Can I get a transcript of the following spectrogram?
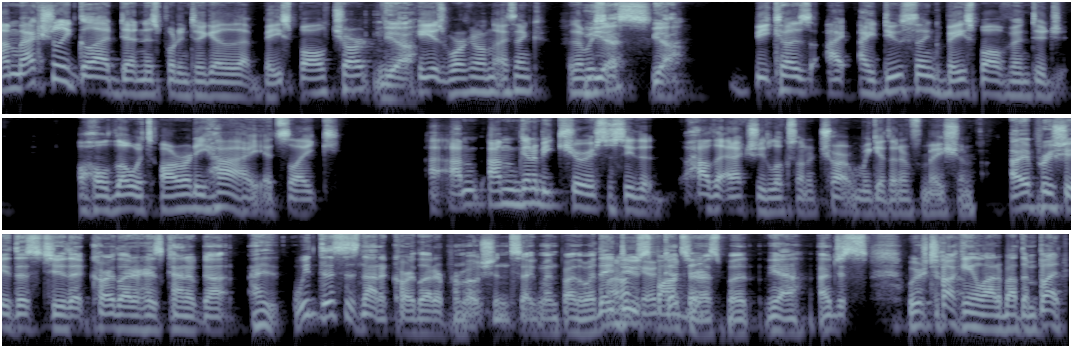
I'm actually glad Denton is putting together that baseball chart. Yeah. He is working on that, I think. Is that what he said? Yes. Yeah. Because I, I do think baseball vintage, although it's already high, it's like I'm I'm gonna be curious to see that how that actually looks on a chart when we get that information. I appreciate this too. That Card Ladder has kind of got. I we this is not a Card Ladder promotion segment, by the way. They oh, don't care, sponsor us, but yeah, I just we were talking a lot about them. But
